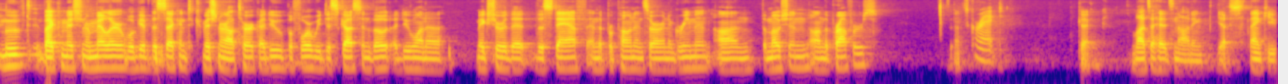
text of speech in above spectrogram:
moved by Commissioner Miller. We'll give the second to Commissioner Alturk. I do, before we discuss and vote, I do want to make sure that the staff and the proponents are in agreement on the motion on the proffers. That's correct. Okay, lots of heads nodding. Yes, thank you.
